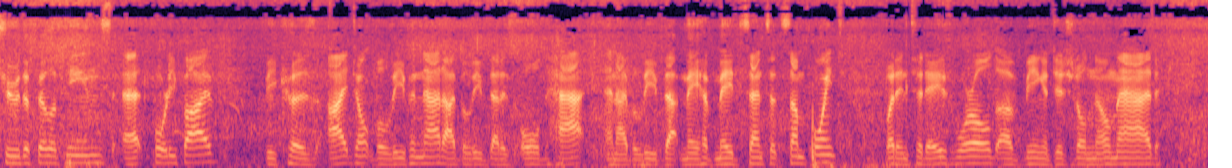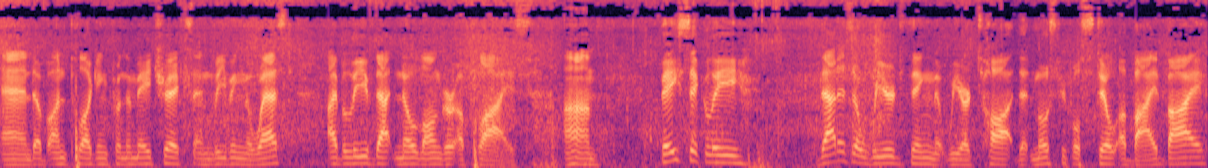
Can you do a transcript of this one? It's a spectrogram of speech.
to the Philippines at 45 because I don't believe in that. I believe that is old hat and I believe that may have made sense at some point but in today's world of being a digital nomad and of unplugging from the matrix and leaving the West, I believe that no longer applies. Um, basically, that is a weird thing that we are taught that most people still abide by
